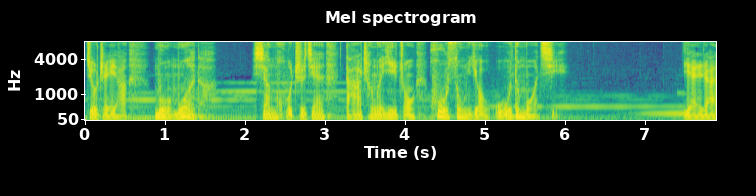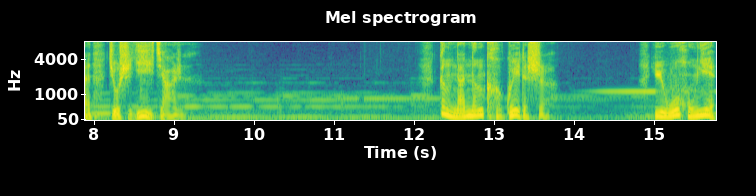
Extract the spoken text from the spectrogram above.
就这样默默的。相互之间达成了一种互送有无的默契，俨然就是一家人。更难能可贵的是，与吴红叶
